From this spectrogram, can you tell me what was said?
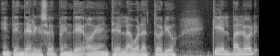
entender que eso depende obviamente del laboratorio, que el valor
